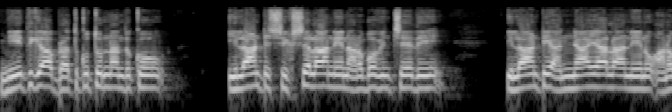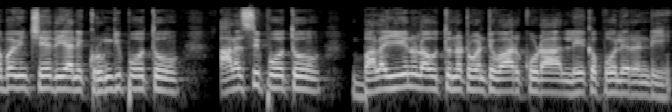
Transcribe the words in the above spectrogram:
నీతిగా బ్రతుకుతున్నందుకు ఇలాంటి శిక్షలా నేను అనుభవించేది ఇలాంటి అన్యాయాల నేను అనుభవించేది అని కృంగిపోతూ అలసిపోతూ బలహీనులవుతున్నటువంటి వారు కూడా లేకపోలేరండి.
